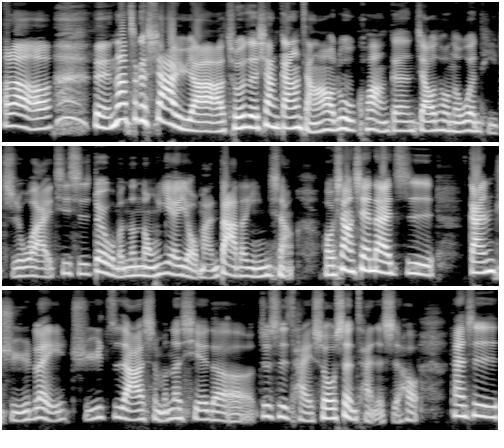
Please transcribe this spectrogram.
好了，好，对，那这个下雨啊。除了像刚刚讲到路况跟交通的问题之外，其实对我们的农业有蛮大的影响。好像现在是柑橘类、橘子啊什么那些的，就是采收盛产的时候。但是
